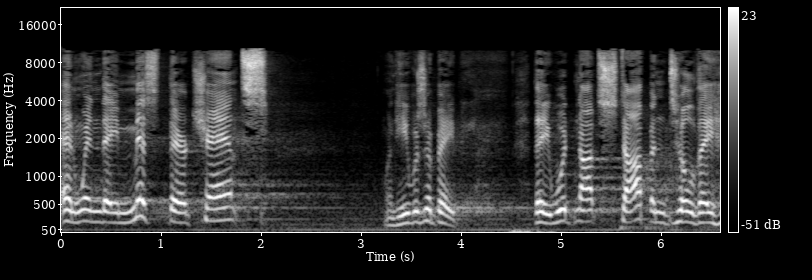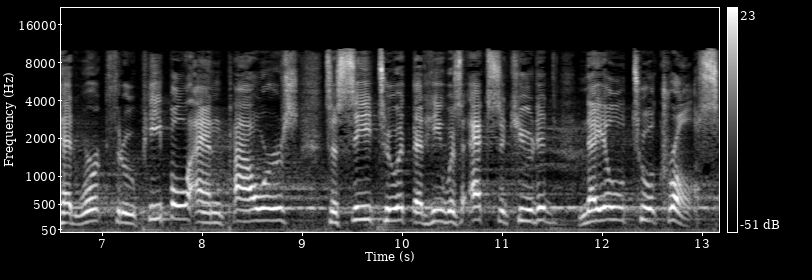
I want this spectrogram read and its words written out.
And when they missed their chance, when he was a baby, they would not stop until they had worked through people and powers to see to it that he was executed, nailed to a cross.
